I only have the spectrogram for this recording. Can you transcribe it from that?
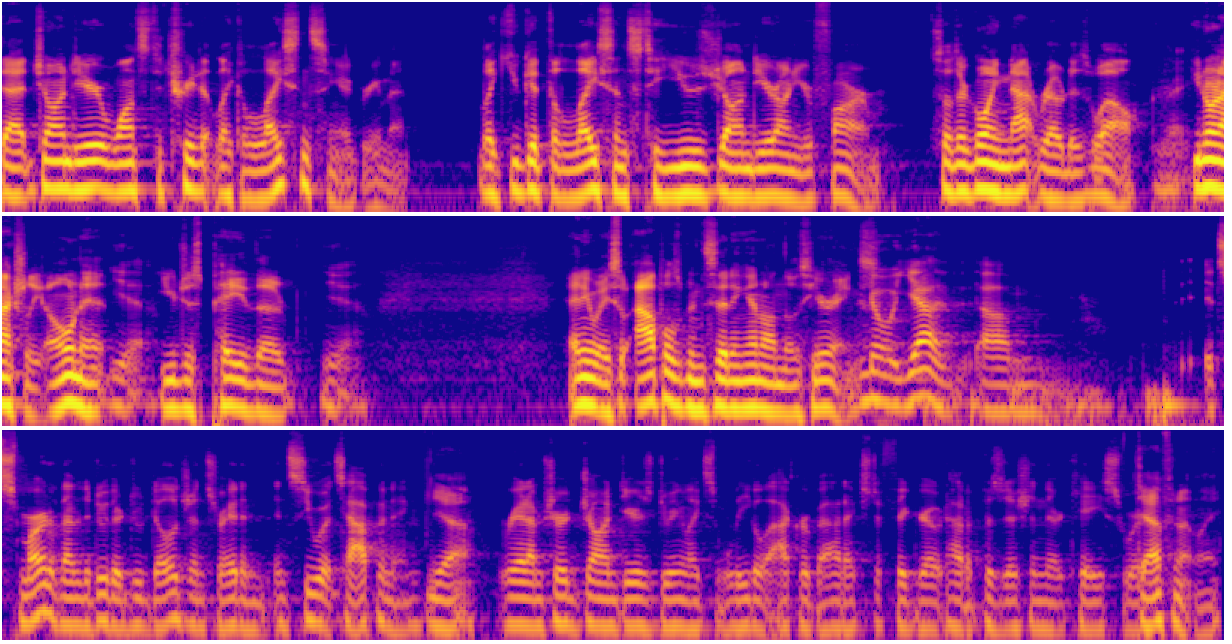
that John Deere wants to treat it like a licensing agreement, like you get the license to use John Deere on your farm. So they're going that route as well. Right. You don't actually own it. Yeah. You just pay the Yeah. Anyway, so Apple's been sitting in on those hearings. No. Yeah. Um, it's smart of them to do their due diligence, right, and, and see what's happening, Yeah, right? I'm sure John Deere's doing like some legal acrobatics to figure out how to position their case where definitely.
